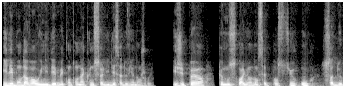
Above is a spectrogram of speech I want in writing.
il est bon d'avoir une idée, mais quand on n'a qu'une seule idée, ça devient dangereux. Et j'ai peur que nous soyons dans cette posture où sorte de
